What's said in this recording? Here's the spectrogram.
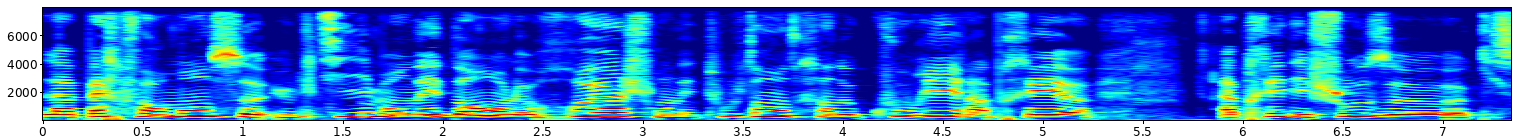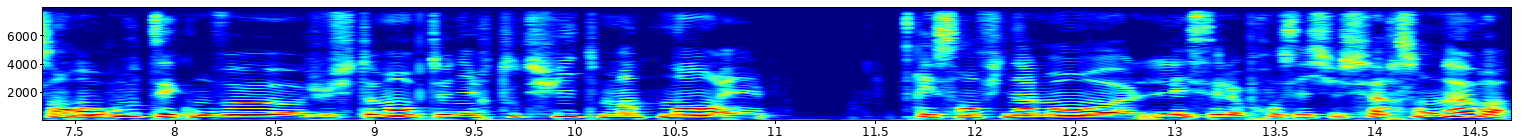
la performance ultime, on est dans le rush, on est tout le temps en train de courir après, euh, après des choses qui sont en route et qu'on veut justement obtenir tout de suite, maintenant et et sans finalement euh, laisser le processus faire son œuvre.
